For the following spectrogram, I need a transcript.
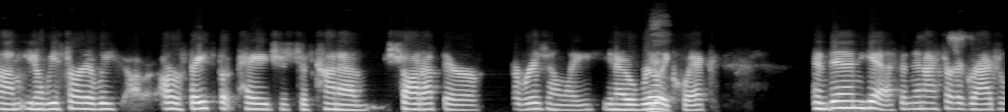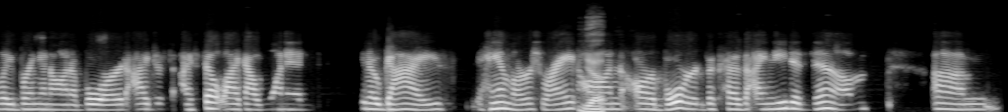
um, you know, we started we our Facebook page is just kind of shot up there originally, you know, really Yeah. quick, and then yes, and then I started gradually bringing on a board. I just I felt like I wanted, you know, guys handlers right Yeah. on our board because I needed them um,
